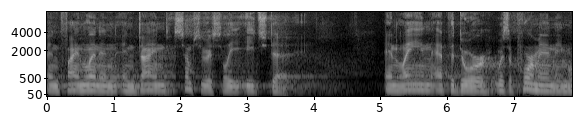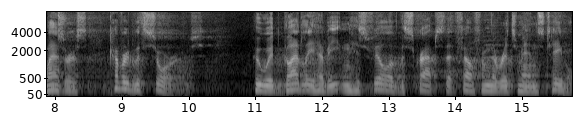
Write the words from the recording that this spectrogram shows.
and fine linen and dined sumptuously each day. And laying at the door was a poor man named Lazarus, covered with sores, who would gladly have eaten his fill of the scraps that fell from the rich man's table.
